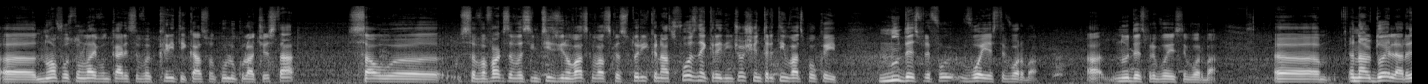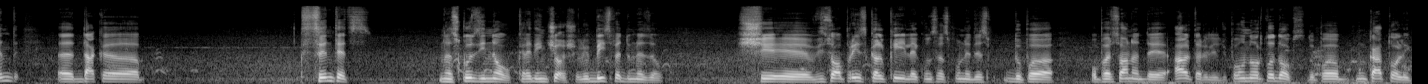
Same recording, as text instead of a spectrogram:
uh, nu a fost un live în care să vă critic că ați făcut lucrul acesta, sau uh, să vă fac să vă simțiți vinovați că v-ați căsătorit când ați fost necredincioși și între timp v-ați pocăit. Nu despre voi este vorba. Uh, nu despre voi este vorba. Uh, în al doilea rând, uh, dacă sunteți născuți din nou, credincioși, îl iubiți pe Dumnezeu și vi s-au aprins călcâile, cum se spune, des, după o persoană de altă religie, după un ortodox, după un catolic,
